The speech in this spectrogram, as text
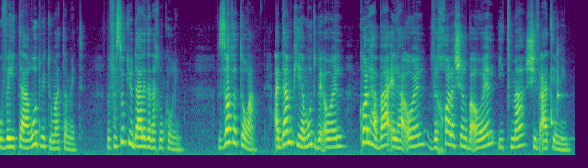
ובהתארות מטומאת המת. בפסוק י"ד אנחנו קוראים: זאת התורה, אדם כי ימות באוהל, כל הבא אל האוהל וכל אשר באוהל יטמע שבעת ימים.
